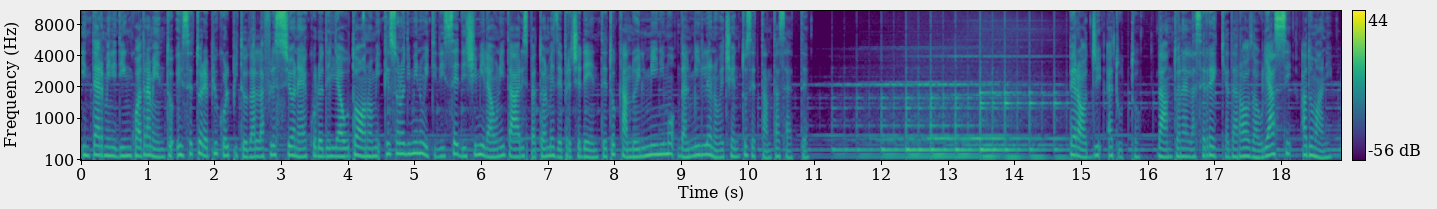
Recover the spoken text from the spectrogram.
In termini di inquadramento, il settore più colpito dalla flessione è quello degli autonomi, che sono diminuiti di 16.000 unità rispetto al mese precedente, toccando il minimo dal 1977. Per oggi è tutto. Da Antonella Serrecchia da Rosa Uliassi, a domani.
